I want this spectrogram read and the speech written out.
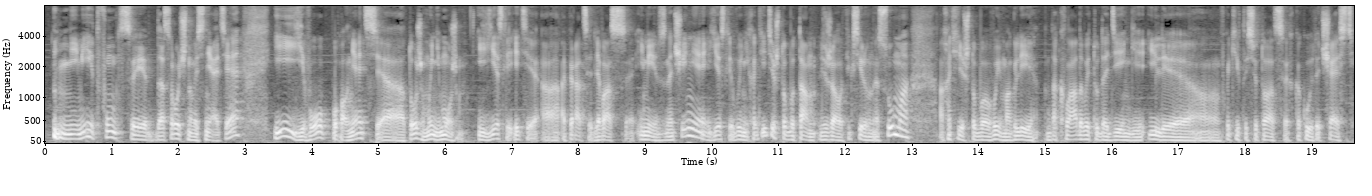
не имеет функции досрочного снятия, и его пополнять а, тоже мы не можем. И если эти а, операции для вас имеют значение, если вы не хотите, чтобы там лежала фиксированная сумма, а хотите, чтобы вы могли докладывать туда деньги или а, в каких-то ситуациях какую-то часть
